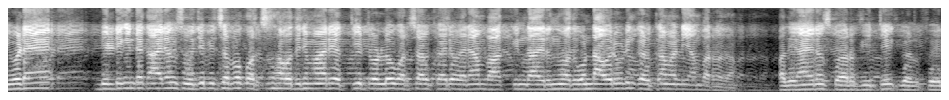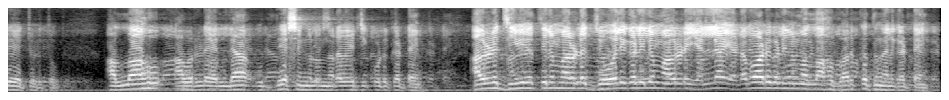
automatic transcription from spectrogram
ഇവിടെ ബിൽഡിങ്ങിന്റെ കാര്യം സൂചിപ്പിച്ചപ്പോൾ കുറച്ച് സഹോദരിമാരെ എത്തിയിട്ടുള്ളൂ. കുറച്ച് ആൾക്കാർ വരാൻ ബാക്കിയുണ്ടായിരുന്നു. അതുകൊണ്ട് അവരോടും കേൾക്കാൻ വേണ്ടി ഞാൻ പറഞ്ഞതാണ് പതിനായിരം സ്ക്വയർ ഫീറ്റ് ഗൾഫുകാർ ഏറ്റെടുത്തു. അള്ളാഹു അവരുടെ എല്ലാ ഉദ്ദേശങ്ങളും നിറവേറ്റി കൊടുക്കട്ടെ. അവരുടെ ജീവിതത്തിലും അവരുടെ ജോലികളിലും അവരുടെ എല്ലാ ഇടപാടുകളിലും അള്ളാഹു ബർക്കത്ത് നൽകട്ടെ.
